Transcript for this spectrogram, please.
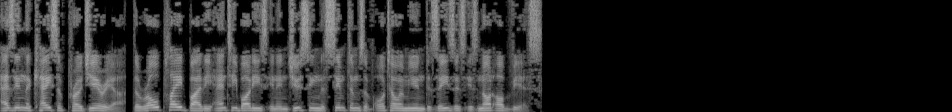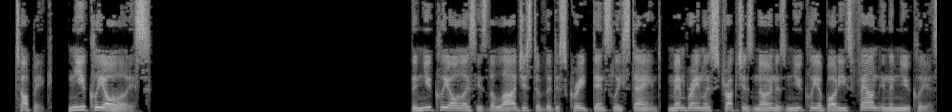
As in the case of progeria, the role played by the antibodies in inducing the symptoms of autoimmune diseases is not obvious. Nucleolus The nucleolus is the largest of the discrete densely stained, membraneless structures known as nuclear bodies found in the nucleus.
